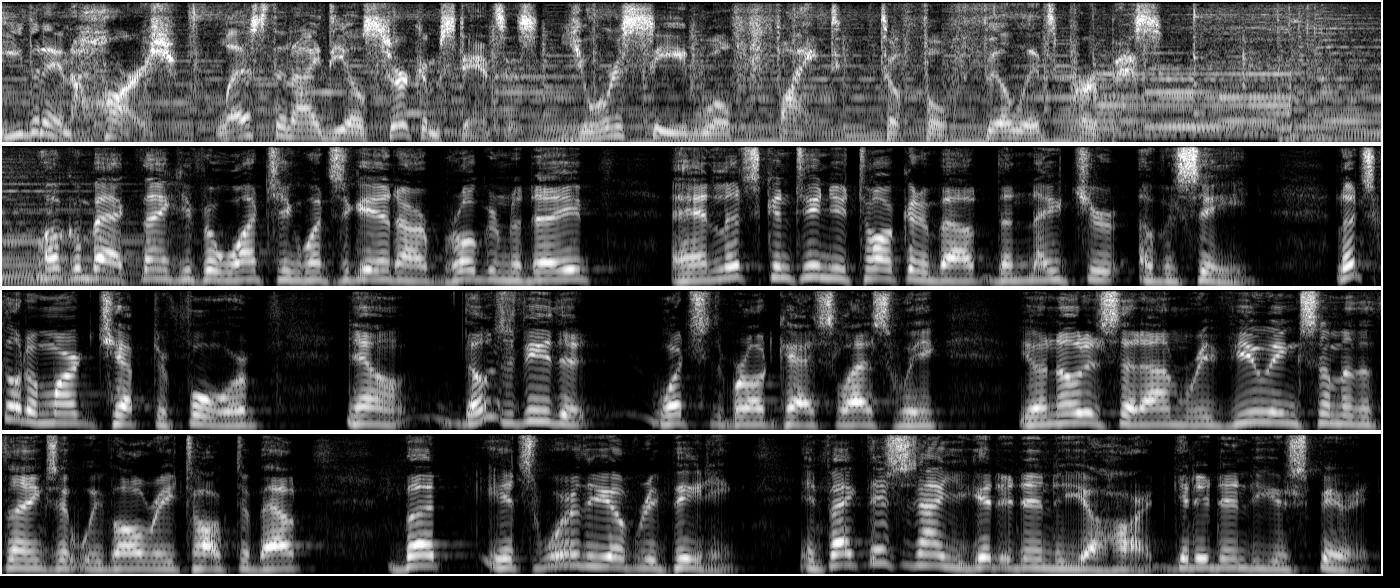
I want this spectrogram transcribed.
Even in harsh, less than ideal circumstances, your seed will fight to fulfill its purpose. Welcome back. Thank you for watching once again our program today. And let's continue talking about the nature of a seed. Let's go to Mark chapter 4. Now, those of you that watched the broadcast last week You'll notice that I'm reviewing some of the things that we've already talked about, but it's worthy of repeating. In fact, this is how you get it into your heart, get it into your spirit.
